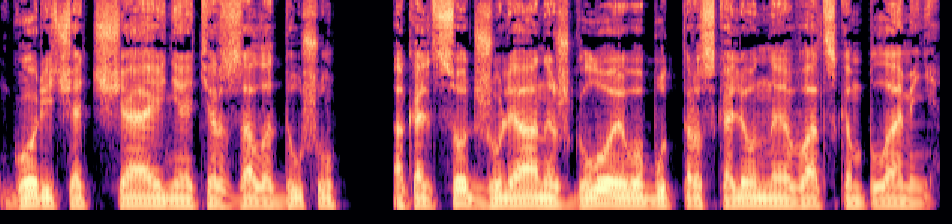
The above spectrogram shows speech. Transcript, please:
Горечь отчаяния терзала душу, а кольцо Джулианы жгло его, будто раскаленное в адском пламени.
